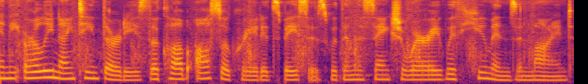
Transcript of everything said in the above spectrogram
In the early 1930s, the club also created spaces within the sanctuary with humans in mind.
